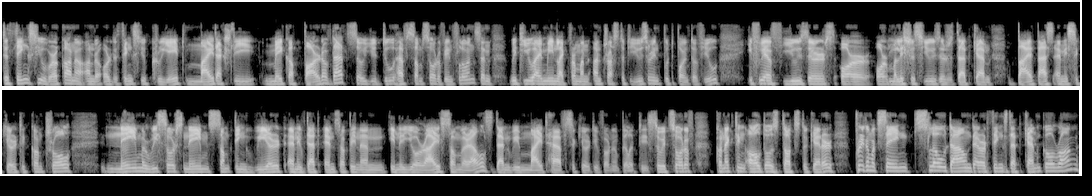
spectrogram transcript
the things you work on, on or the things you create might actually make up part of that. So you do have some sort of influence. And with you, I mean like from an untrusted user input point of view. If we have users or or malicious users that can bypass any security control, name a resource name something weird, and if that ends up in an in a URI somewhere else, then we might have security vulnerabilities. So it's sort of connecting all those dots together, pretty much saying slow down. There are things that can go wrong.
